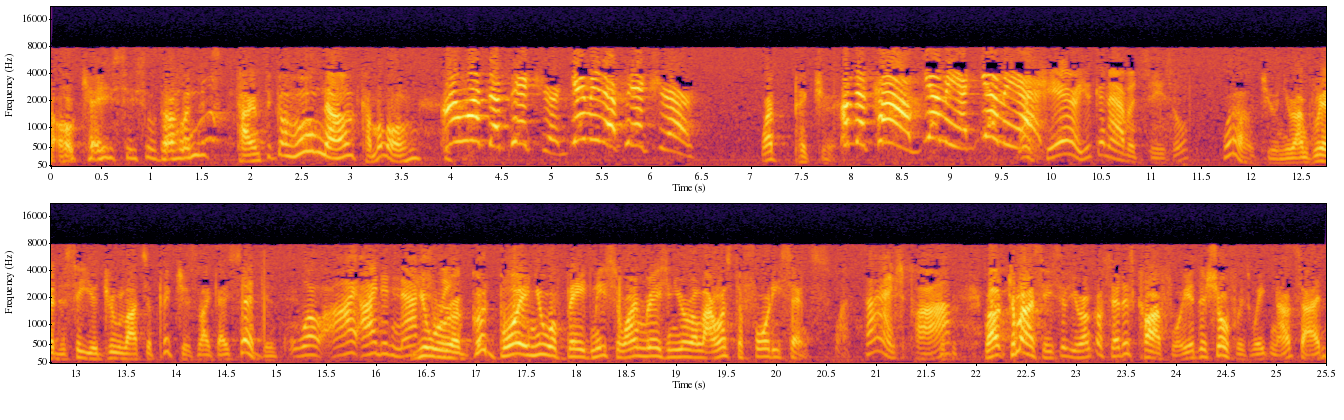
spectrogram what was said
Okay, Cecil, darling, it's time to go home now. Come along. I want the picture. Give me the picture What picture? of the cow. Give me it. Give me Oh, it. here, you can have it, Cecil. Well, Junior, I'm glad to see you drew lots of pictures, like I said. Well, I, I didn't actually. You were a good boy and you obeyed me, so I'm raising your allowance to 40 cents. Well, thanks, Pop. Well, come on, Cecil. Your uncle set his car for you. The chauffeur's waiting outside.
